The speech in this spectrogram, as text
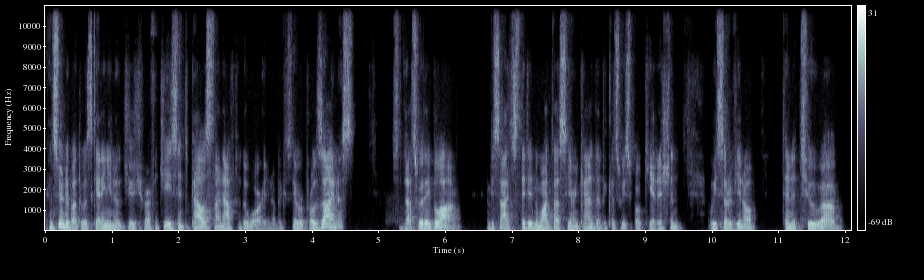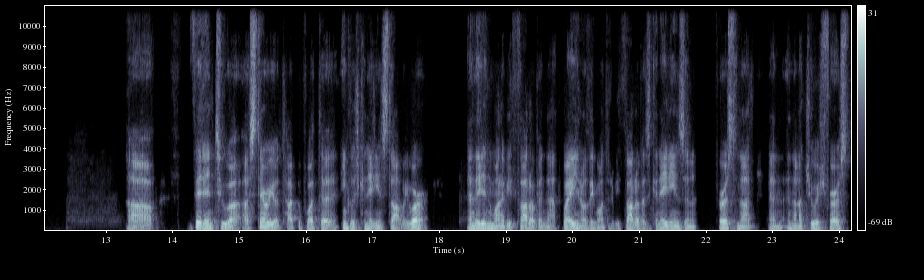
concerned about was getting, you know, Jewish refugees into Palestine after the war, you know, because they were pro-Zionists. So that's where they belong. And besides, they didn't want us here in Canada because we spoke Yiddish and we sort of, you know, tended to uh, uh, fit into a, a stereotype of what the English Canadians thought we were. And they didn't want to be thought of in that way. You know, they wanted to be thought of as Canadians and first and not and, and not Jewish first.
